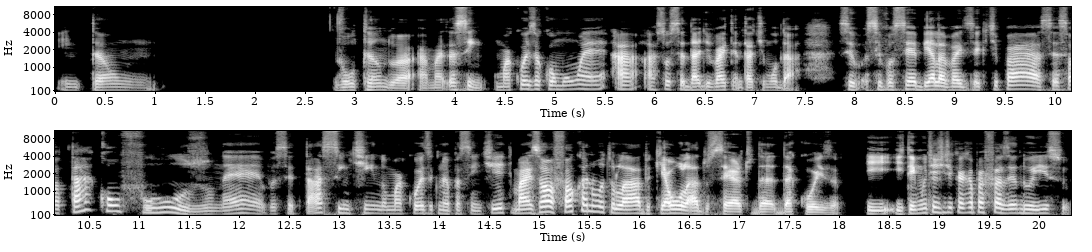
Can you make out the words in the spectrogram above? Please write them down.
Então, voltando a, a, mais assim uma coisa comum é a, a sociedade vai tentar te mudar. Se, se você é bi ela vai dizer que tipo ah você só tá confuso né? Você tá sentindo uma coisa que não é para sentir mas ó foca no outro lado que é o lado certo da, da coisa. E, e tem muita gente que acaba fazendo isso.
